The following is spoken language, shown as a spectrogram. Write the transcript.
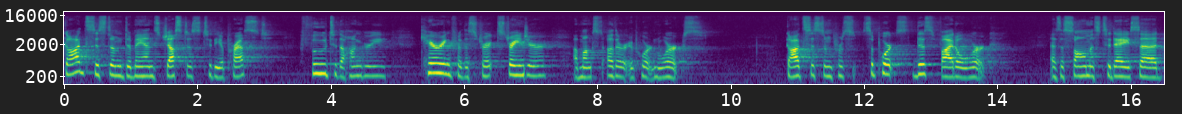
God's system demands justice to the oppressed food to the hungry, caring for the stranger, amongst other important works. God's system supports this vital work. As the psalmist today said,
